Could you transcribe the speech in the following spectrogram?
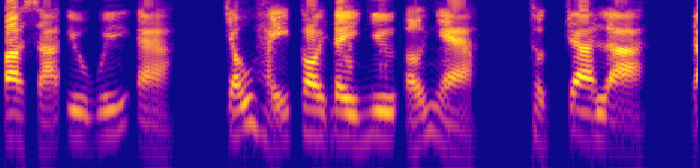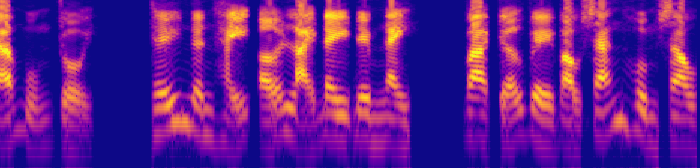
bà xã yêu quý à, cháu hãy coi đây như ở nhà. Thực ra là, đã muộn rồi, thế nên hãy ở lại đây đêm nay, và trở về vào sáng hôm sau.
